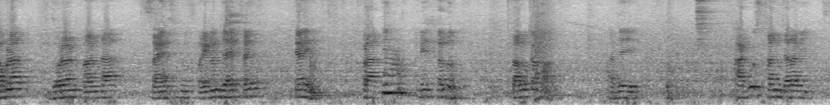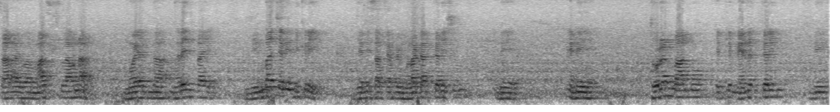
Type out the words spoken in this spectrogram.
હમણાં ધોરણ બારના સાયન્સનું પરિણામ જાહેર થયું. ત્યારે પ્રાથમિક અને તલોદ તાલુકામાં આજે આગવું સ્થાન ધરાવી સારા એવા માર્ક્સ લાવનાર મોયદના નરેશભાઈ લીંબાચરની દીકરી જેની સાથે આપણે મુલાકાત કરીશું. અને એને ધોરણ બારમાં કેટલી મહેનત કરી અને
